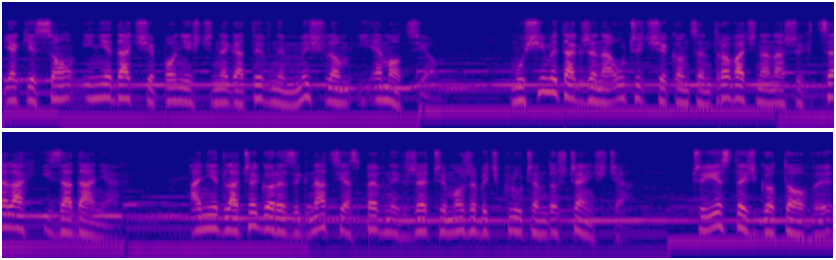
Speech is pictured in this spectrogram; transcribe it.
jakie są i nie dać się ponieść negatywnym myślom i emocjom. Musimy także nauczyć się koncentrować na naszych celach i zadaniach, a nie dlaczego rezygnacja z pewnych rzeczy może być kluczem do szczęścia. Czy jesteś gotowy,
